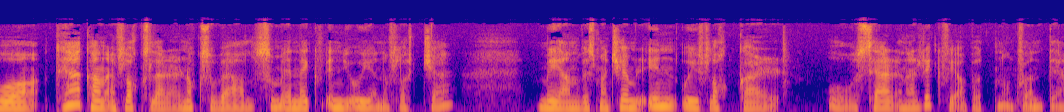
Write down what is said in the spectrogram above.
Og det kan en flokslærer nok så vel som er nekv inn i ugen og flotje. Men hvis man kommer inn i flokkar og ser en rikvi av bøtten om kvendt det,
